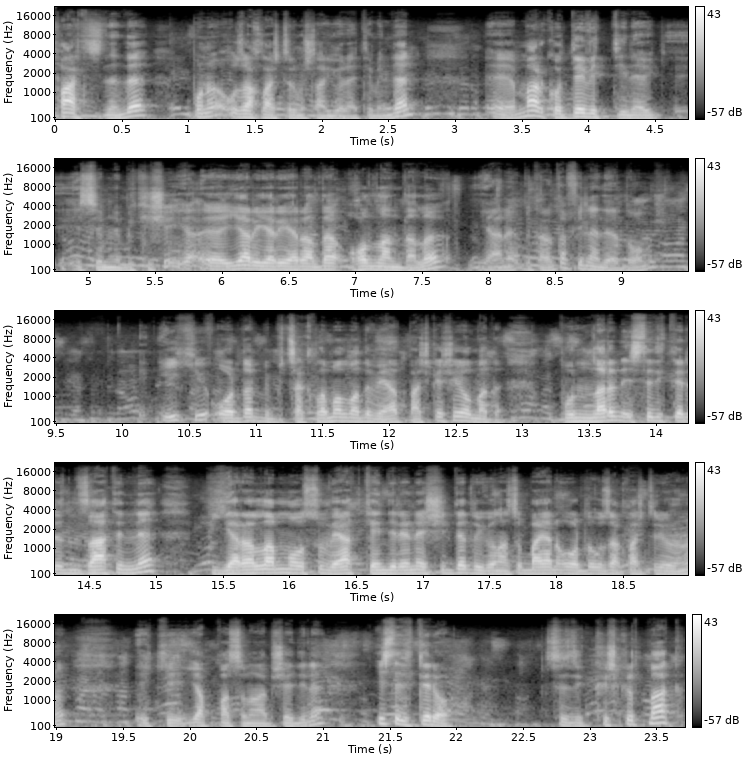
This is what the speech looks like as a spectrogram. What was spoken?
partisinden de bunu uzaklaştırmışlar yönetiminden. E, Marco David yine isimli bir kişi. E, Yarı yarı herhalde Hollandalı. Yani bir tarafta Finlandiya'da doğmuş. İyi ki orada bir bıçaklama olmadı veya başka şey olmadı. Bunların istedikleri zaten ne? Bir yaralanma olsun veya kendilerine şiddet uygulaması. Bayan orada uzaklaştırıyor onu. Ki yapmasın ona bir şey diye. İstedikleri o. Sizi kışkırtmak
